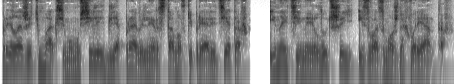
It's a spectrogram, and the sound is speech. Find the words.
приложить максимум усилий для правильной расстановки приоритетов и найти наилучший из возможных вариантов.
